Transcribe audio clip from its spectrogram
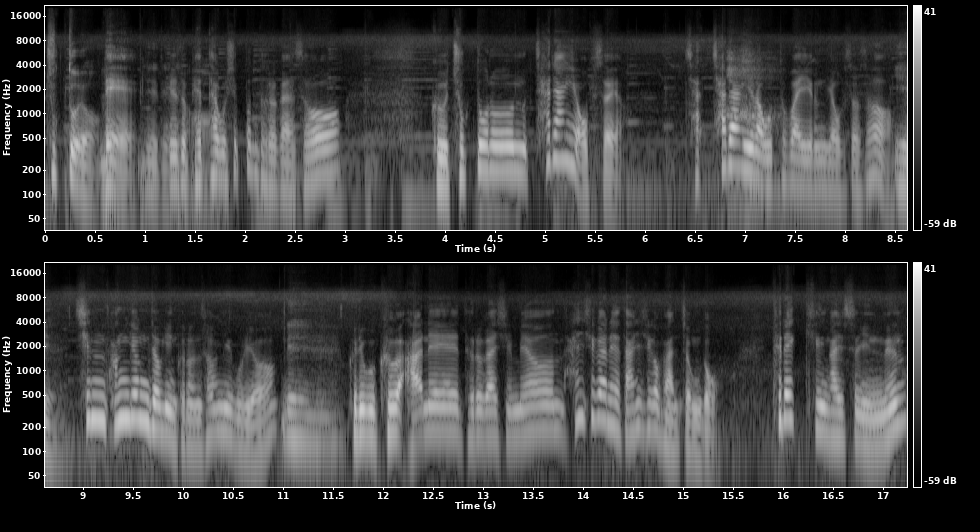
죽도요. 네. 네네. 그래서 배 어. 타고 10분 들어가서 그 죽도는 차량이 없어요. 차, 차량이나 아. 오토바이 이런 게 없어서 예. 친환경적인 그런 섬이고요. 네. 그리고 그 안에 들어가시면 1시간에서 1시간 반 정도 트레킹 할 수 있는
